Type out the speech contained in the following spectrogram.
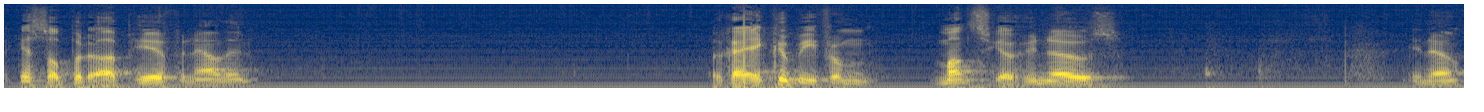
I guess I'll put it up here for now then. Okay, it could be from months ago, who knows? you know?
